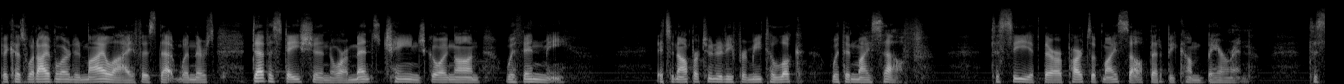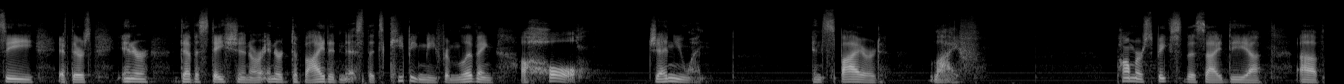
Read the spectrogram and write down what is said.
Because what I've learned in my life is that when there's devastation or immense change going on within me, it's an opportunity for me to look within myself, to see if there are parts of myself that have become barren to see if there's inner devastation or inner dividedness that's keeping me from living a whole, genuine, inspired life. Palmer speaks to this idea of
